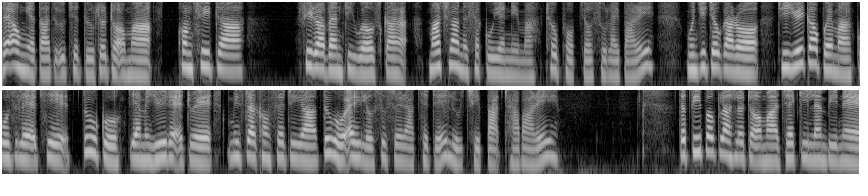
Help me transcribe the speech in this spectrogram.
လက်အောက်ငယ်သားသူအဖြစ်သူလွှတ်တော်အမ Concita Firavanti Wells ကမတ်လ29ရက်နေ့မှာထုတ်ဖော်ပြောဆိုလိုက်ပါတယ်။ဝန်ကြီးချုပ်ကတော့ဒီရွေးကောက်ပွဲမှာကိုယ်စားလှယ်အဖြစ်သူ့ကိုပြန်မရွေးတဲ့အတွက် Mr. Concetti ကသူ့ကိုအဲ့ဒီလိုဆွဆွဲတာဖြစ်တယ်လို့ခြေပထားပါတယ်။တတိပုတ်ကလလွှတ်တော်အမ Jackie Lambie နဲ့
